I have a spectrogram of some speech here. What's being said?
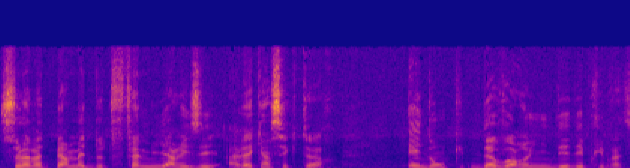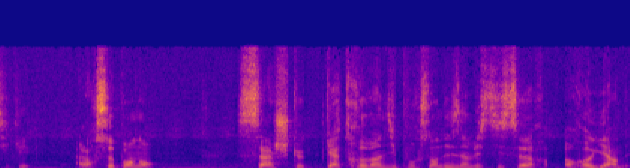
Cela va te permettre de te familiariser avec un secteur et donc d'avoir une idée des prix pratiqués. Alors cependant, sache que 90% des investisseurs regardent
